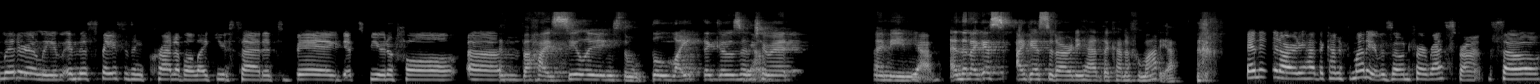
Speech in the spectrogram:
literally and this space is incredible like you said it's big it's beautiful um the high ceilings the, the light that goes into yeah. it I mean, yeah. And then I guess I guess it already had the kind of fumaria. and it already had the kind of fumaria. It was zoned for a restaurant. So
